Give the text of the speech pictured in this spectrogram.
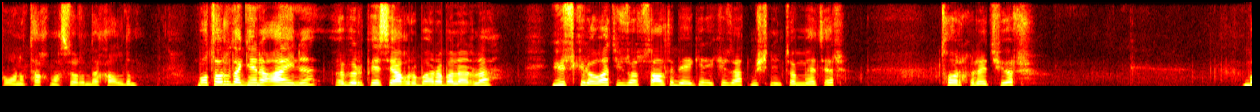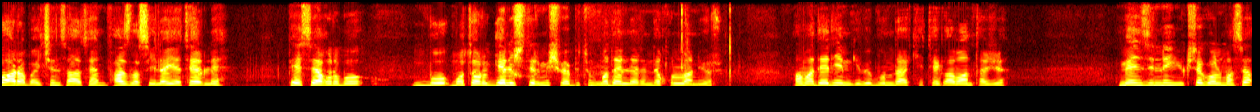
Onu takmak zorunda kaldım. Motoru da gene aynı. Öbür PSA grubu arabalarla. 100 kW, 136 beygir, 260 Nm tork üretiyor. Bu araba için zaten fazlasıyla yeterli. PSA grubu bu motoru geliştirmiş ve bütün modellerinde kullanıyor. Ama dediğim gibi bundaki tek avantajı menzilinin yüksek olması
